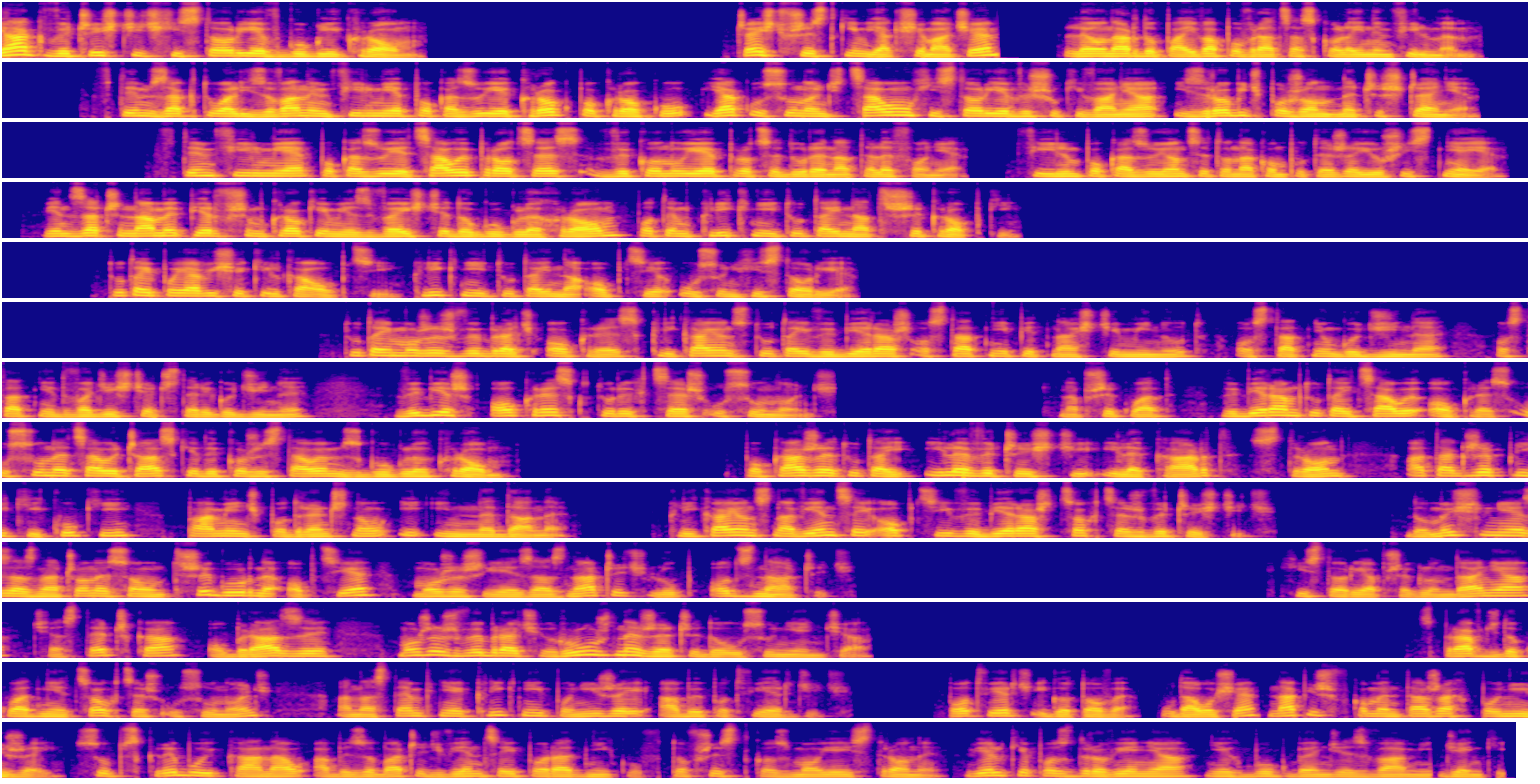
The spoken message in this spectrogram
Jak wyczyścić historię w Google Chrome? Cześć wszystkim, jak się macie? Leonardo Paiva powraca z kolejnym filmem. W tym zaktualizowanym filmie pokazuję krok po kroku, jak usunąć całą historię wyszukiwania i zrobić porządne czyszczenie. W tym filmie pokazuję cały proces, wykonuję procedurę na telefonie. Film pokazujący to na komputerze już istnieje. Więc zaczynamy. Pierwszym krokiem jest wejście do Google Chrome, potem kliknij tutaj na trzy kropki. Tutaj pojawi się kilka opcji. Kliknij tutaj na opcję Usuń historię. Tutaj możesz wybrać okres. Klikając tutaj wybierasz ostatnie 15 minut, ostatnią godzinę, ostatnie 24 godziny. Wybierz okres, który chcesz usunąć. Na przykład wybieram tutaj cały okres. Usunę cały czas, kiedy korzystałem z Google Chrome. Pokażę tutaj ile wyczyści, ile kart, stron, a także pliki cookie, pamięć podręczną i inne dane. Klikając na więcej opcji wybierasz co chcesz wyczyścić. Domyślnie zaznaczone są trzy górne opcje, możesz je zaznaczyć lub odznaczyć. Historia przeglądania, ciasteczka, obrazy, możesz wybrać różne rzeczy do usunięcia. Sprawdź dokładnie co chcesz usunąć, a następnie kliknij poniżej, aby potwierdzić. Potwierdź i gotowe. Udało się? Napisz w komentarzach poniżej. Subskrybuj kanał, aby zobaczyć więcej poradników. To wszystko z mojej strony. Wielkie pozdrowienia, niech Bóg będzie z Wami. Dzięki.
